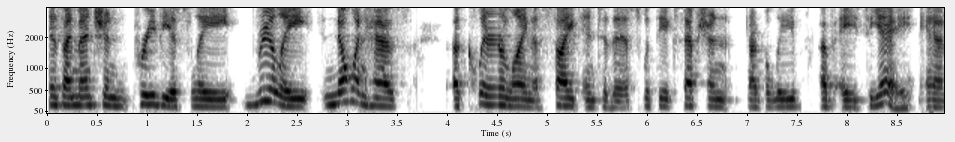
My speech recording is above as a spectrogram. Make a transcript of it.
As I mentioned previously, really, no one has a clear line of sight into this, with the exception, I believe, of ACA and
